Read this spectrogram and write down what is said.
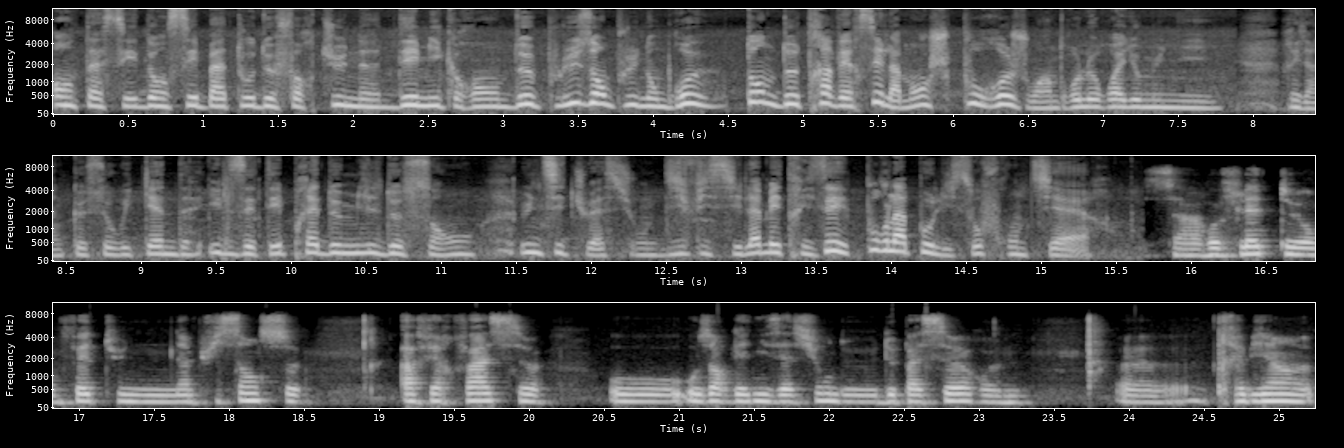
Entassés dans ces bateaux de fortune, des migrants de plus en plus nombreux tentent de traverser la Manche pour rejoindre le Royaume-Uni. Rien que ce week-end, ils étaient près de 1200. Une situation difficile à maîtriser pour la police aux frontières. Ça reflète en fait une impuissance à faire face aux, organisations de, passeurs euh, euh, très bien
